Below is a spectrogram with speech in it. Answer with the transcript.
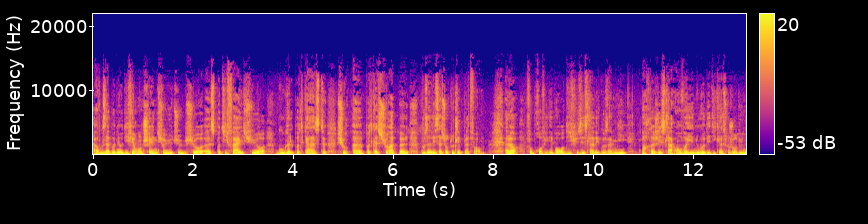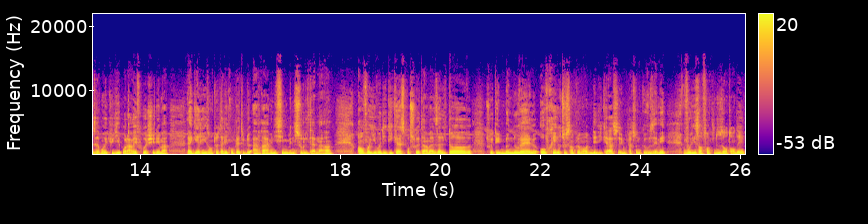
à vous abonner aux différentes chaînes sur YouTube, sur euh, Spotify, sur Google Podcast, sur euh, Podcast sur Apple. Vous avez ça sur toutes les plateformes. Alors, faut profiter pour diffuser cela avec vos amis. Partagez cela. Envoyez-nous vos dédicaces. Aujourd'hui, nous avons étudié pour la Refoua Shenema la guérison totale et complète de Avraham Nissim Ben Sultana. Envoyez vos dédicaces pour souhaiter un Mazal Tov, souhaiter une bonne nouvelle, offrir tout simplement une dédicace à une personne que vous aimez. Vous, les enfants qui nous nous entendez,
